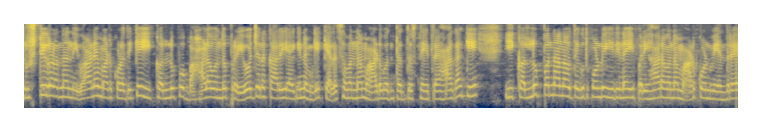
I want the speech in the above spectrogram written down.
ದೃಷ್ಟಿಗಳನ್ನು ನಿವಾರಣೆ ಮಾಡ್ಕೊಳ್ಳೋದಕ್ಕೆ ಈ ಕಲ್ಲುಪ್ಪು ಬಹಳ ಒಂದು ಪ್ರಯೋಜನಕಾರಿಯಾಗಿ ನಮಗೆ ಕೆಲಸವನ್ನು ಮಾಡುವಂಥದ್ದು ಸ್ನೇಹಿತರೆ. ಹಾಗಾಗಿ ಈ ಕಲ್ಲುಪ್ಪನ್ನು ನಾವು ತೆಗೆದುಕೊಂಡು ಈ ದಿನ ಈ ಪರಿಹಾರವನ್ನು ಮಾಡಿಕೊಂಡ್ವಿ ಅಂದರೆ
